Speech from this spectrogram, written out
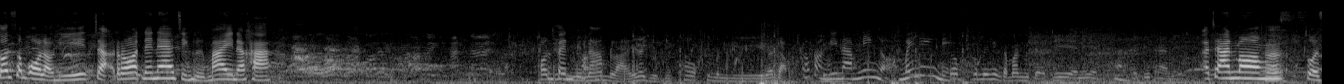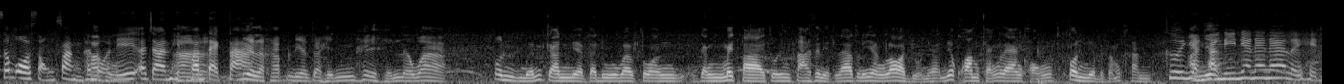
ต้นส้มโอเหล่านี้จะรอดแน่ๆจริงหรือไม่นะคะ เพราะที่มันมีน้ำไหลแล้วอยู่ในโคกที่มันมีระดับ ก็ฝั่งนี้น้ำนิ่งเหรอ ไม่นิ่งนี่ ก็ไม่นิ่งแต่มันมีแต่ที่อันนี้อาจารย์มองฮะสวนส้มโอสองฝั่งถนนนี้ครับผมอาจารย์เห็นความแตกต่าง เนี่ยแหละครับเนี่ยจะเห็นให้เห็นเลยว่า ต้นเหมือนกันเนี่ยแต่ดูว่าตัวยังไม่ตายตัวนึงตายสนิทแล้วตัวนี้ยังรอดอยู่เนี่ยเนี่ยความแข็งแรงของต้นเนี่ยเป็นสำคัญ คืออย่างอันเนี้ยทางนี้เนี่ยแน่ๆเลยเห็น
